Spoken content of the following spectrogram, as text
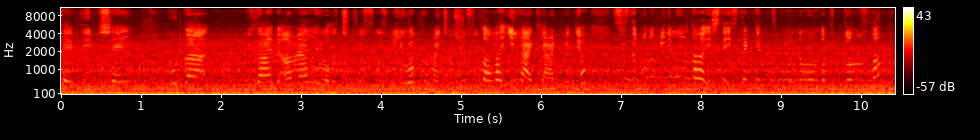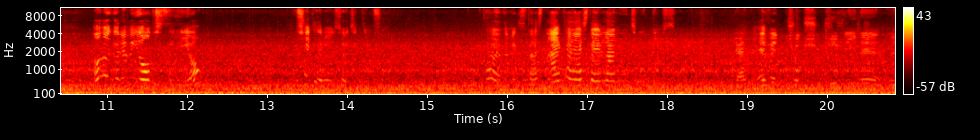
sevdiği bir şey. Burada güzel bir amelle yola çıkıyorsunuz. Bir yuva kurmaya çalışıyorsunuz. Allah illaki yardım ediyor. Siz de bunu minimumda işte isteklerinizi minimumda tuttuğunuzda ona göre bir yol çiziliyor. Bu şekilde benim söyleyeceklerim şu an. Sen ne demek istersin? Erken yaşta evlendiğin için mutlu musun? Yani evet çok şükür yine e,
